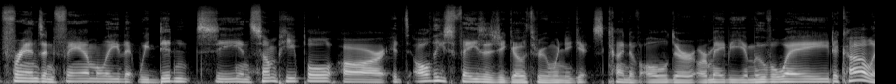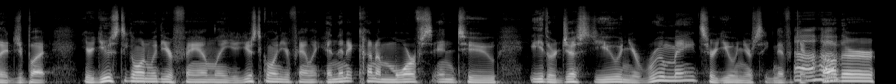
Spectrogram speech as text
friends and family that we didn't see. And some people are it's all these phases you go through when you get kind of older or maybe you move away to college but you're used to going with your family you're used to going with your family and then it kind of morphs into either just you and your roommates or you and your significant other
